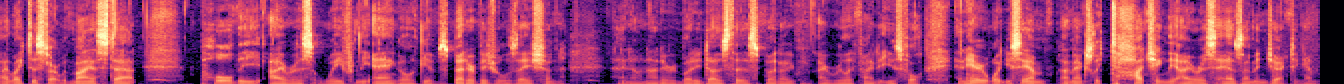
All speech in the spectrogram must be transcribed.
I like to start with Miostat, pull the iris away from the angle. It gives better visualization. I know not everybody does this, but I, I really find it useful. And here what you see, I'm, I'm actually touching the iris as I'm injecting. I'm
